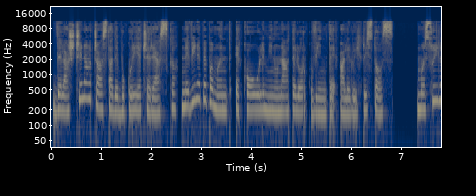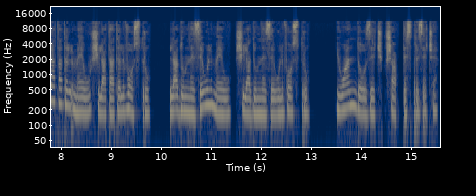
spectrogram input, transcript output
De la scena aceasta de bucurie cerească ne vine pe pământ ecoul minunatelor cuvinte ale lui Hristos. Măsui la tatăl meu și la tatăl vostru, la Dumnezeul meu și la Dumnezeul vostru. Ioan 20, 17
